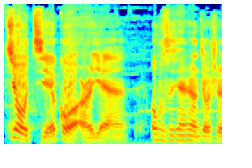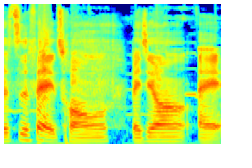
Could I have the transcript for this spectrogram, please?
就结果而言，欧普斯先生就是自费从北京哎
